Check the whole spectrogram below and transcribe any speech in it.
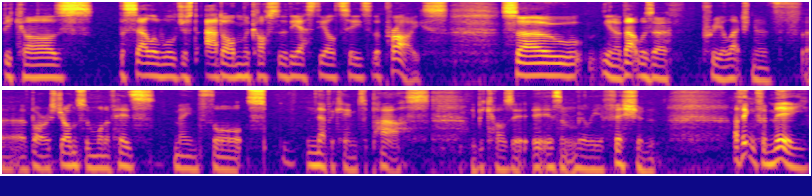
because the seller will just add on the cost of the SDLT to the price. So, you know, that was a pre election of, uh, of Boris Johnson. One of his main thoughts never came to pass because it, it isn't really efficient. I think for me,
